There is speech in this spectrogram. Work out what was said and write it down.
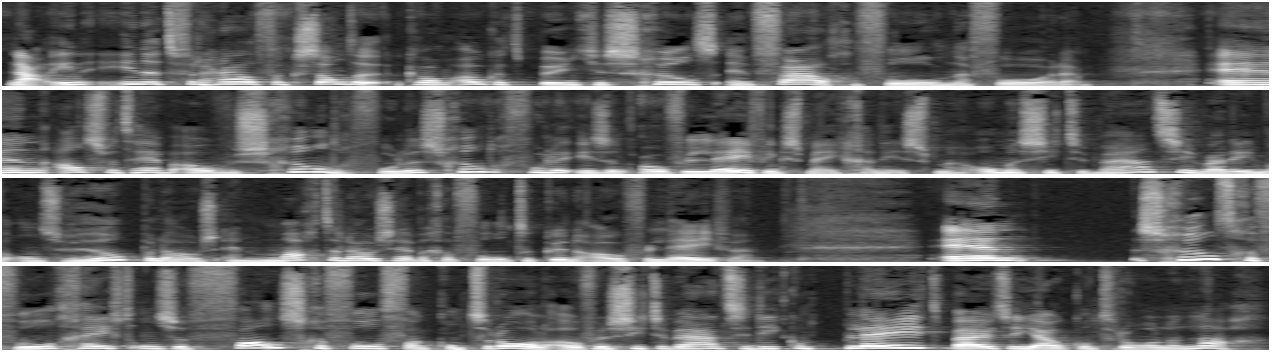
Nou, in, in het verhaal van Xander kwam ook het puntje schuld- en faalgevoel naar voren. En als we het hebben over schuldig voelen, schuldig is een overlevingsmechanisme om een situatie waarin we ons hulpeloos en machteloos hebben gevoeld te kunnen overleven. En schuldgevoel geeft ons een vals gevoel van controle over een situatie die compleet buiten jouw controle lag.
